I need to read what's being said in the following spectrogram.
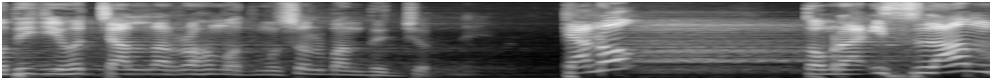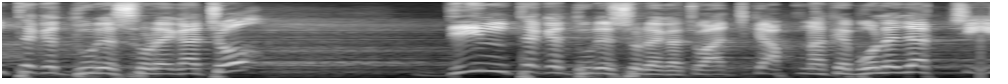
মোদিজি হচ্ছে আল্লাহর রহমত মুসলমানদের জন্য। কেন? তোমরা ইসলাম থেকে দূরে সরে গেছো, দিন থেকে দূরে সরে গেছো। আজকে আপনাকে বলে যাচ্ছি,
